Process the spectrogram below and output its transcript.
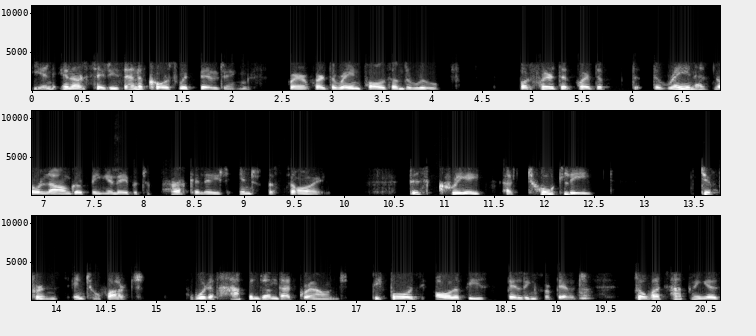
in, in our cities, and of course with buildings where, where the rain falls on the roof, but where the where the, the, rain has no longer been able to percolate into the soil, this creates a totally difference into what would have happened on that ground before all of these buildings were built. So what's happening is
